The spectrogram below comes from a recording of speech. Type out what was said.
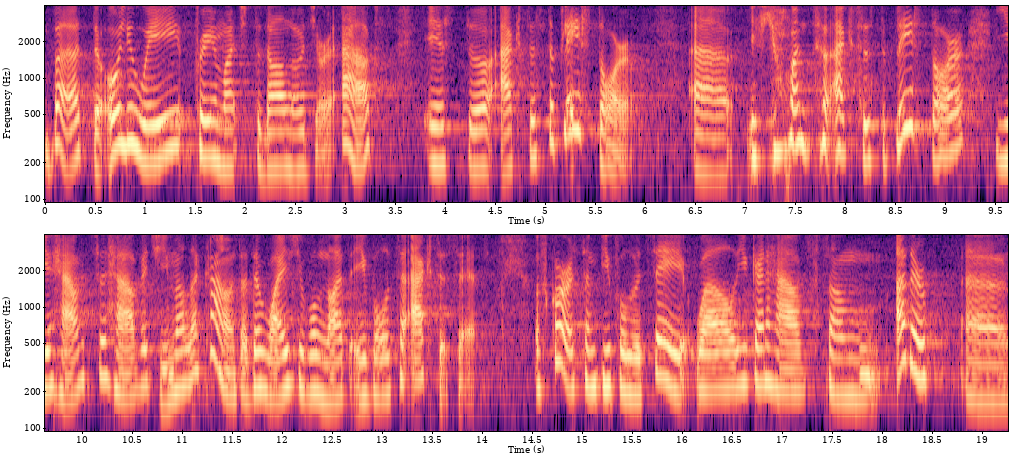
But the only way pretty much to download your apps is to access the Play Store. Uh, if you want to access the Play Store, you have to have a Gmail account, otherwise you will not able to access it. Of course, some people would say, well, you can have some other uh,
